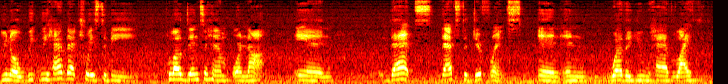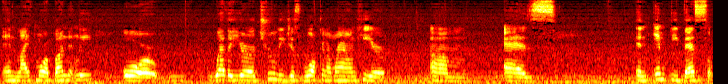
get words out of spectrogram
you know, we, we had that choice to be plugged into him or not. And that's that's the difference in in whether you have life and life more abundantly or whether you're truly just walking around here um, as an empty vessel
